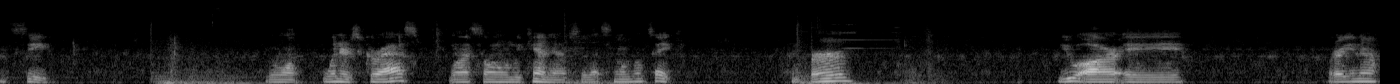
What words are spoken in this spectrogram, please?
Let's see. We want Winter's Grasp. Well, that's the only one we can have, so that's the one we'll take. Confirm. You are a... What are you now?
